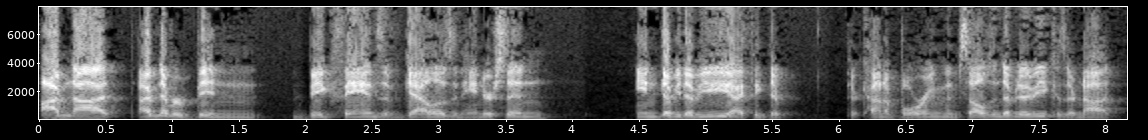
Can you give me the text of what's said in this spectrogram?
I'm not. I've never been big fans of Gallows and Anderson in WWE. I think they're they're kind of boring themselves in WWE because they're not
